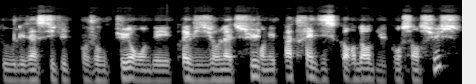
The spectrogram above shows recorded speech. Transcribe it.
tous les instituts de conjoncture ont des prévisions là-dessus. On n'est pas très discordant du consensus.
